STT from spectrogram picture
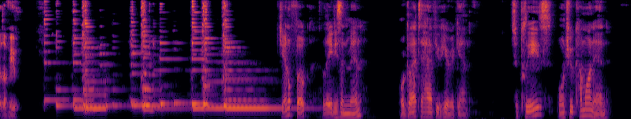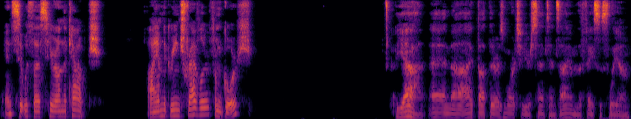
I love you. Gentlefolk, ladies and men, we're glad to have you here again. So please, won't you come on in and sit with us here on the couch? I am the Green Traveler from Gorsh. Yeah, and uh, I thought there was more to your sentence. I am the faceless Leon.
